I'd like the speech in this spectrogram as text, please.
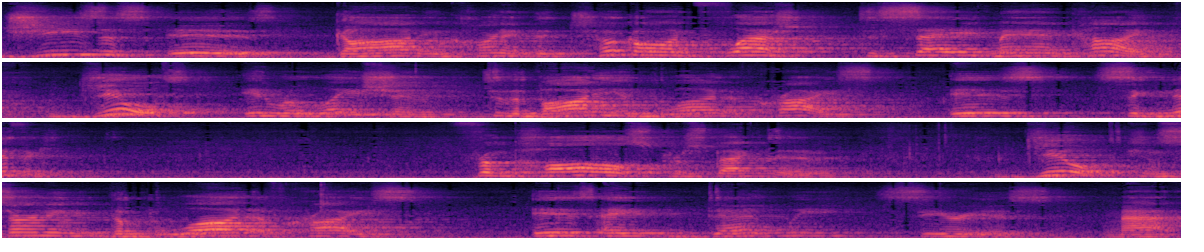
Jesus is God incarnate that took on flesh to save mankind. Guilt in relation to the body and blood of Christ is significant. From Paul's perspective, guilt concerning the blood of Christ is a deadly serious matter.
